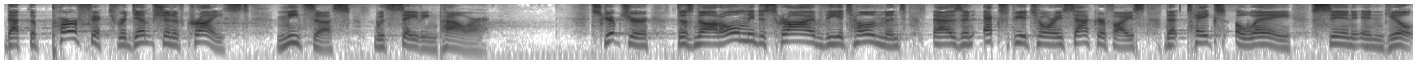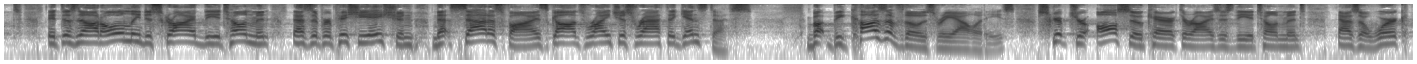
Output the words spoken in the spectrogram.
that the perfect redemption of Christ meets us with saving power. Scripture does not only describe the atonement as an expiatory sacrifice that takes away sin and guilt. It does not only describe the atonement as a propitiation that satisfies God's righteous wrath against us. But because of those realities, Scripture also characterizes the atonement as a work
